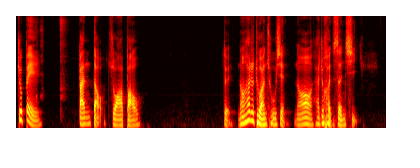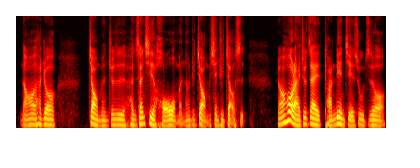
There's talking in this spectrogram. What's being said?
就被班导抓包。对，然后他就突然出现，然后他就很生气，然后他就。叫我们就是很生气的吼我们，然后就叫我们先去教室。然后后来就在团练结束之后，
